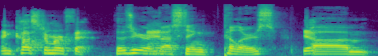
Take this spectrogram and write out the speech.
and customer fit. Those are your and, investing pillars. Yeah. Um,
